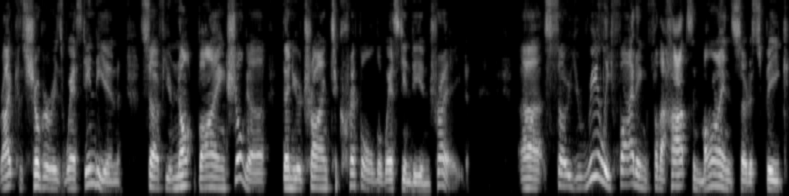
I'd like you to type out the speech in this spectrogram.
Right? Because sugar is West Indian. So if you're not buying sugar, then you're trying to cripple the West Indian trade. Uh, so you're really fighting for the hearts and minds, so to speak,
